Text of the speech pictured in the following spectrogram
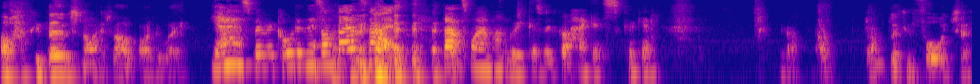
Oh, happy Burns night as well, by the way. Yes, we're recording this on Burns night. That's why I'm hungry because we've got haggis cooking. Yeah, I'm looking forward to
